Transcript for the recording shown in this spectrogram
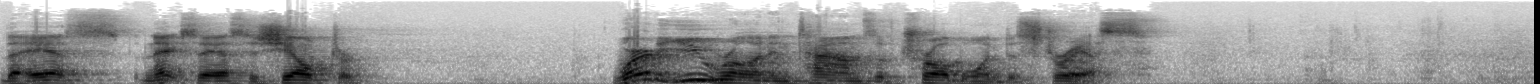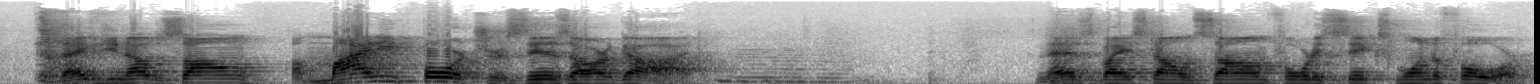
the S, next S is shelter. Where do you run in times of trouble and distress? David, you know the song? A mighty fortress is our God. Mm-hmm. And that is based on Psalm 46, 1 to 4.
